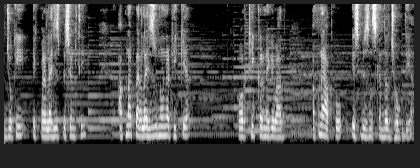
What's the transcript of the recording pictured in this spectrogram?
जो कि एक पैरालिसिस पेशेंट थी। अपना पैरालिसिस उन्होंने ठीक किया और ठीक करने के बाद अपने आप को इस बिज़नेस के अंदर झोंक दिया।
